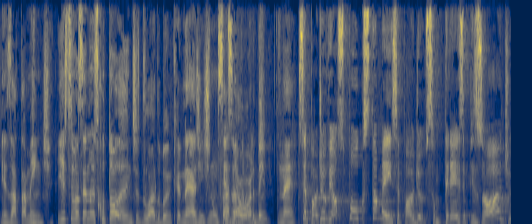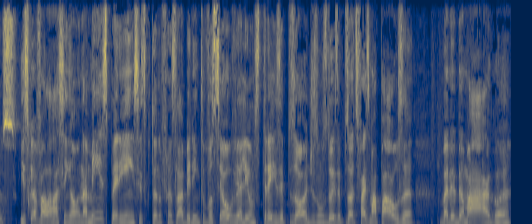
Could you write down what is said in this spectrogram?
Exatamente. E se você não escutou antes do lado bunker, né? A gente não sabe a Exatamente. ordem, né? Você pode ouvir aos poucos também. Você pode. São três episódios. Isso que eu ia falar, assim, ó, na minha experiência escutando Franz Labirinto, você ouve ali uns três episódios, uns dois episódios, faz uma pausa, vai beber uma água,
